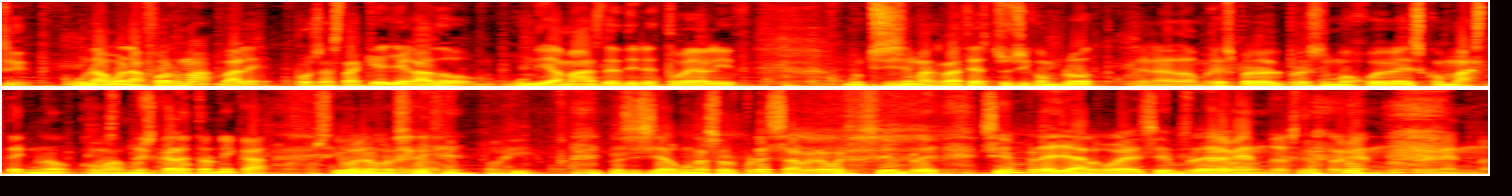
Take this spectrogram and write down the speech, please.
Sí. Una buena forma, ¿vale? Pues hasta aquí ha llegado un día más de Directo Valladolid. Muchísimas gracias, Chuchi Complot. De nada, hombre. Te espero el próximo jueves con más tecno, con más, música electrónica. música y bueno, pues oye, oye, no sé si hay alguna sorpresa, pero bueno, siempre, siempre hay algo, ¿eh? Siempre hay algo. Tremendo, esto tremendo, tremendo.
